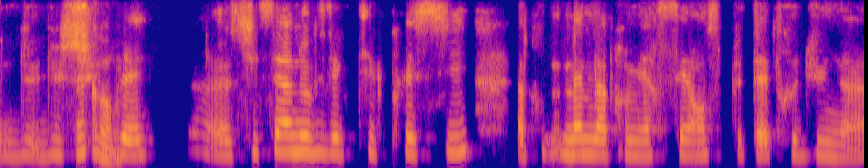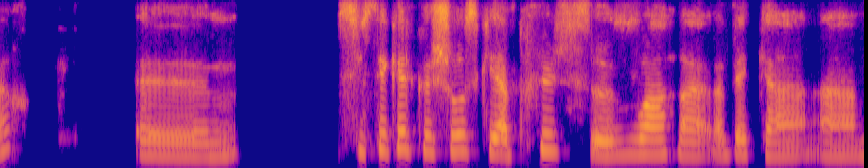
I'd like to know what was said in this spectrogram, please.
du, du sujet. Si c'est un objectif précis, même la première séance peut être d'une heure. Si c'est quelque chose qui a plus voir avec un,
